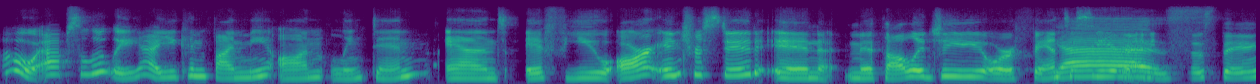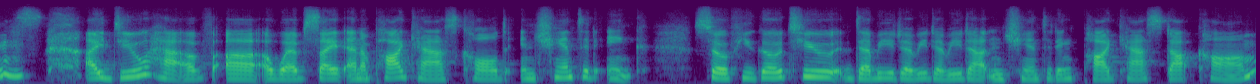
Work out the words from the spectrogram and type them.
Oh, absolutely. Yeah, you can find me on LinkedIn. And if you are interested in mythology or fantasy yes. or any of those things, I do have uh, a website and a podcast called Enchanted Ink. So if you go to www.enchantedinkpodcast.com,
